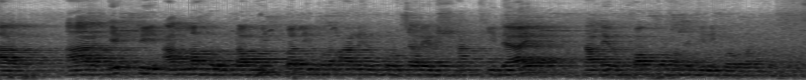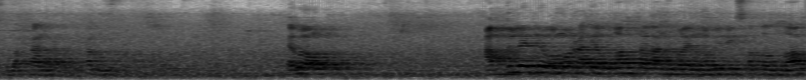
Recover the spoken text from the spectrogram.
আর আর একটি আল্লাহর তাবিদবাদী কোরআনের প্রচারের সাক্ষী দেয়, তাদের পক্ষ হতে তিনি কোরবানি করতেন। এবং আব্দুল্লাহ ইবনে ওমর রাদিয়াল্লাহু তাআলা বলেন, নবীজি সাল্লাল্লাহু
